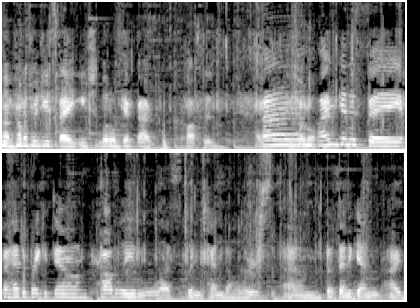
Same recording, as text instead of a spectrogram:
Um, how much would you say each little gift bag costed? Like, um, I'm gonna say if I had to break it down, probably less than ten dollars. Um, but then again, I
